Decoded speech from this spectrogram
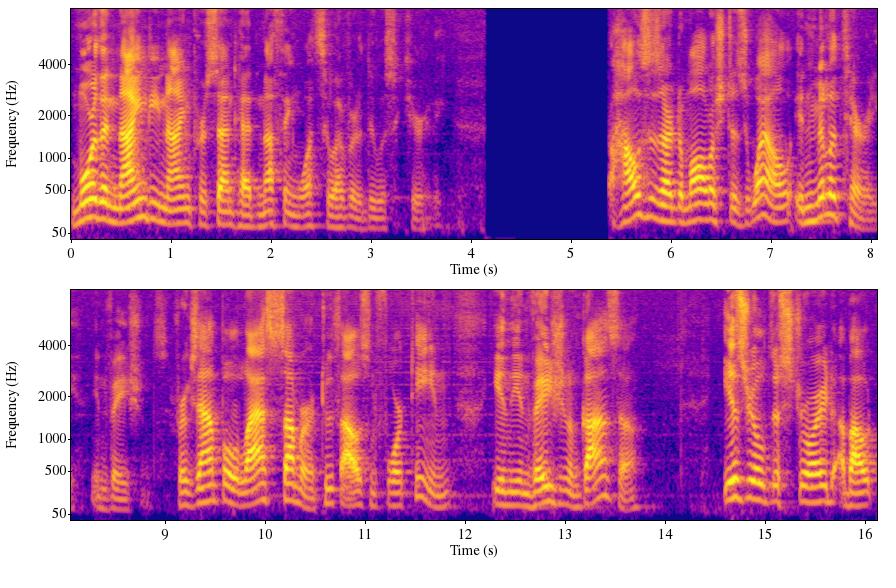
more than 99% had nothing whatsoever to do with security. Houses are demolished as well in military invasions. For example, last summer, 2014, in the invasion of Gaza, Israel destroyed about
